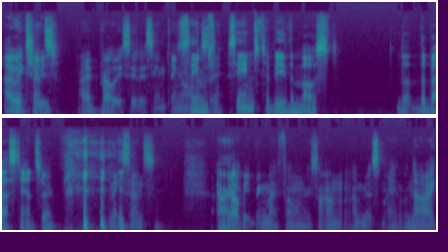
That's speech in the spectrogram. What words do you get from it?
I would Makes sense. choose. I'd probably say the same thing, Seems honestly. seems to be the most the, the best answer. Makes sense. I'd Alright. probably bring my phone or something. I miss my. No, I,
